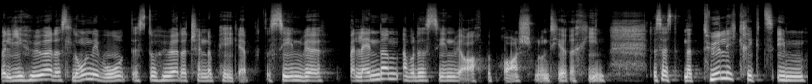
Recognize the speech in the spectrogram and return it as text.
weil je höher das Lohnniveau, desto höher der Gender Pay Gap. Das sehen wir bei Ländern, aber das sehen wir auch bei Branchen und Hierarchien. Das heißt, natürlich gibt's im,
